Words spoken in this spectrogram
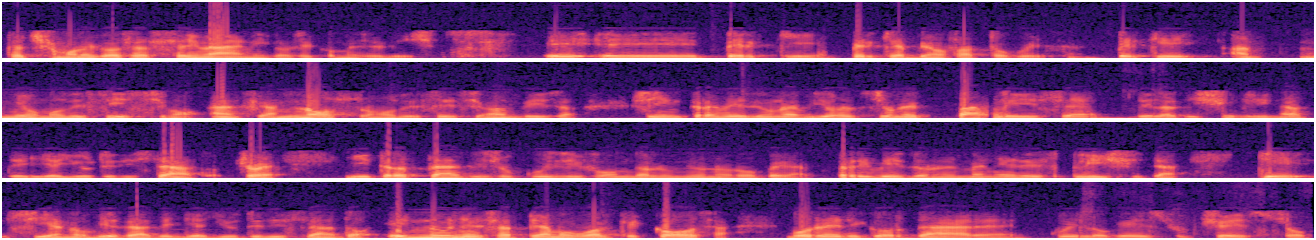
facciamo le cose a sei mani, così come si dice. E, e perché? Perché abbiamo fatto questo? Perché a mio modestissimo, anzi a nostro modestissimo avviso, si intravede una violazione palese della disciplina degli aiuti di Stato, cioè i trattati su cui si fonda l'Unione Europea prevedono in maniera esplicita che siano vietati gli aiuti di Stato e noi ne sappiamo qualche cosa. Vorrei ricordare quello che è successo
